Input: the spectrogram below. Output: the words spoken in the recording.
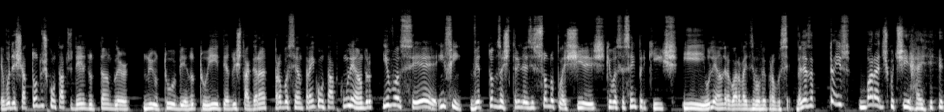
Eu vou deixar todos os contatos dele do Tumblr, no YouTube, no Twitter, do Instagram, para você entrar em contato com o Leandro e você, enfim, ver todas as trilhas e sonoplastias que você sempre quis e o Leandro agora vai desenvolver para você, beleza? Então é isso, bora discutir aí.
